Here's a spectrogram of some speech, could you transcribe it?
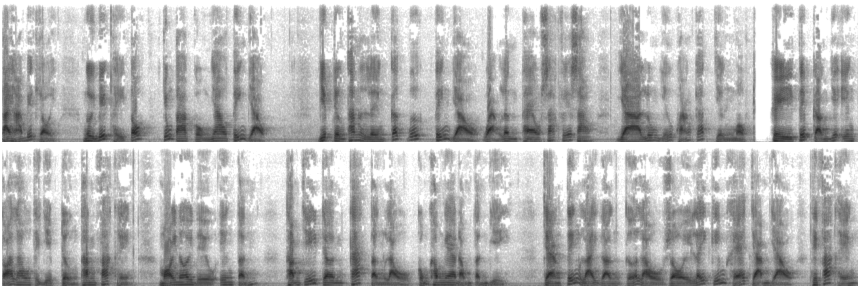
Tại hạ biết rồi, người biết thì tốt, chúng ta cùng nhau tiến vào. Diệp Trường Thanh liền cất bước tiến vào, Hoàng Linh theo sát phía sau và luôn giữ khoảng cách chừng một. Khi tiếp cận với Yên Tỏa Lâu thì Diệp Trường Thanh phát hiện mọi nơi đều yên tĩnh, thậm chí trên các tầng lầu cũng không nghe động tĩnh gì. Chàng tiến lại gần cửa lầu rồi lấy kiếm khẽ chạm vào, thì phát hiện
